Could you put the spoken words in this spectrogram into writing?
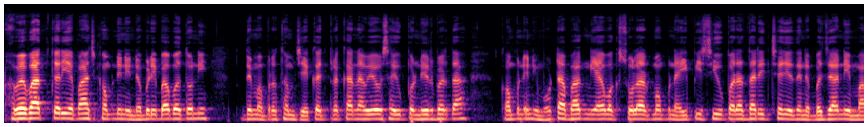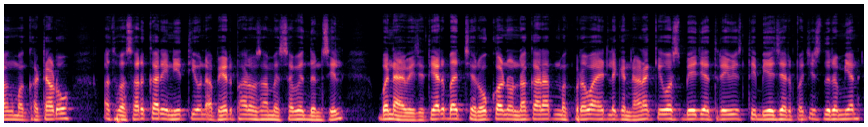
હવે વાત કરીએ પાંચ કંપનીની નબળી બાબતોની, તો તેમાં પ્રથમ છે એક જ પ્રકારના વ્યવસાય ઉપર નિર્ભરતા. કંપનીની મોટાભાગની આવક સોલાર પંપના ઈપીસી ઉપર આધારિત છે, જે તેને બજારની માંગમાં ઘટાડો અથવા સરકારી નીતિઓના ફેરફારો સામે સંવેદનશીલ બનાવે છે. ત્યારબાદ છે રોકડનો નકારાત્મક પ્રવાહ એટલે કે નાણાકીય વર્ષ બે હજાર ત્રેવીસથી બે હજાર પચીસ દરમિયાન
